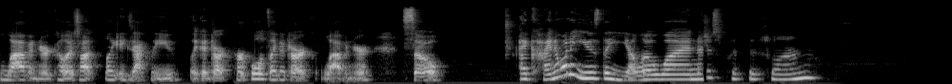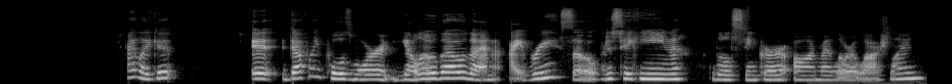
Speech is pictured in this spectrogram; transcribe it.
lavender color. It's not like exactly like a dark purple, it's like a dark lavender. So I kind of want to use the yellow one. Just put this one. I like it. It definitely pulls more yellow though than ivory. So I'm just taking a little stinker on my lower lash line.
